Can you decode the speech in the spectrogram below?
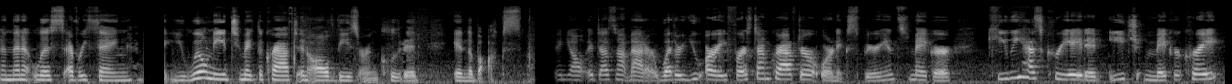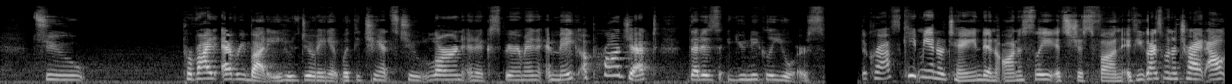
And then it lists everything that you will need to make the craft, and all of these are included in the box. And y'all, it does not matter. Whether you are a first-time crafter or an experienced maker, Kiwi has created each maker crate to provide everybody who's doing it with the chance to learn and experiment and make a project that is uniquely yours. The crafts keep me entertained, and honestly, it's just fun. If you guys want to try it out,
